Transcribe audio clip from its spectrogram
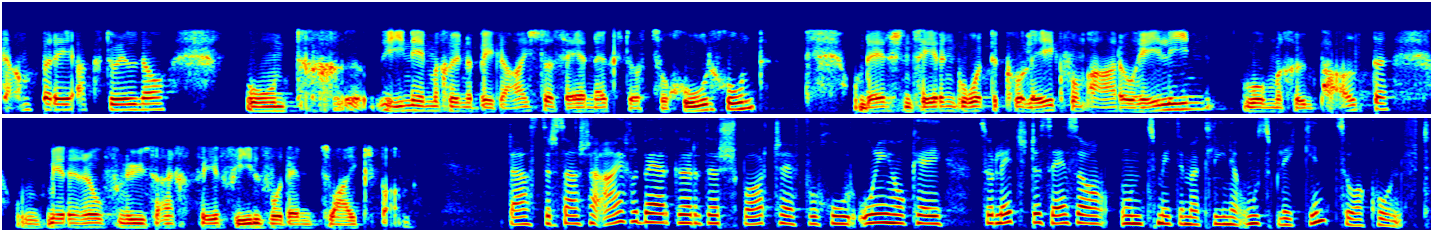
Tampere aktuell noch. Und ihn haben wir können begeistern, dass er nächstes Jahr zu Chur kommt. Und er ist ein sehr guter Kollege vom Aro Helin, wo wir behalten können. Und wir erhoffen uns eigentlich sehr viel von dem Zweigespann. Das der Sascha Eichelberger, der Sportchef von Chur Unihockey, zur letzten Saison und mit einem kleinen Ausblick in die Zukunft.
